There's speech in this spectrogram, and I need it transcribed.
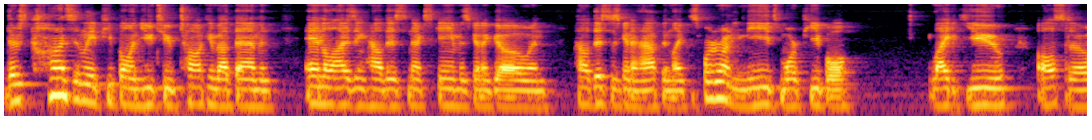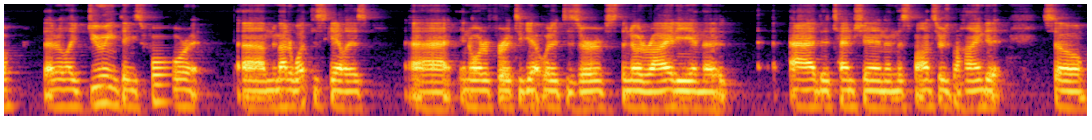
there's constantly people on YouTube talking about them and analyzing how this next game is going to go and how this is going to happen. Like the sport of running needs more people like you also that are like doing things for it, um, no matter what the scale is, uh, in order for it to get what it deserves, the notoriety and the ad attention and the sponsors behind it. So,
